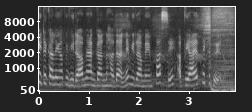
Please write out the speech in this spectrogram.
ඊට කලින් අපි විරාමයක් ගන්න හදන්න. විරාමයෙන් පස්සේ අපි අයත් එකතු වෙනවා.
